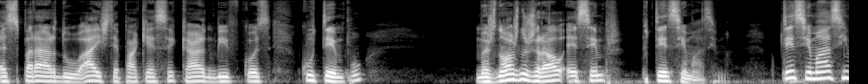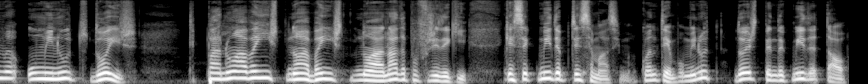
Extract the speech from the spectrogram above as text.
a separar do, ah, isto é para aquecer carne, bife, coisa, com o tempo. Mas nós, no geral, é sempre potência máxima. Potência máxima, um minuto, dois. Tipo, pá, não há bem isto, não há bem isto, não há nada para fugir daqui. Quer ser comida, potência máxima. Quanto tempo? Um minuto? Dois? Depende da comida, tal.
